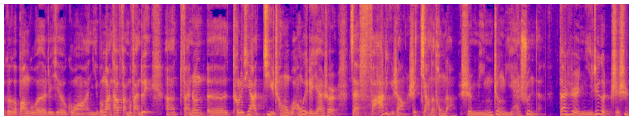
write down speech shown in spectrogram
各个邦国的这些国王啊，你甭管他反不反对啊，反正呃，特蕾西亚继承王位这件事儿，在法理上是讲得通的，是名正言顺的。但是你这个只是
